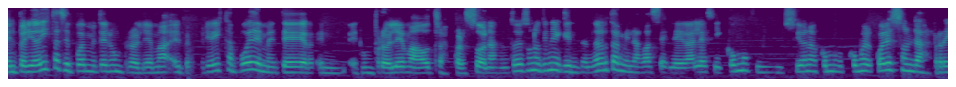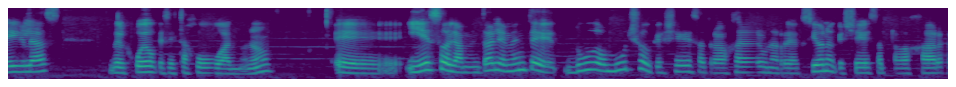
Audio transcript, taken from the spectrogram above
el periodista se puede meter en un problema, el periodista puede meter en, un problema a otras personas, entonces uno tiene que entender también las bases legales y cómo funciona, cómo, cuáles son las reglas del juego que se está jugando, ¿no? Eh, y eso lamentablemente dudo mucho que llegues a trabajar una reacción o que llegues a trabajar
